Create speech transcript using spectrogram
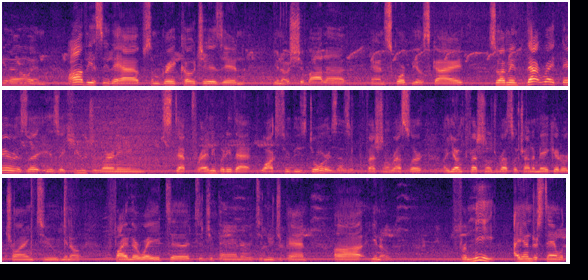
you know, and obviously they have some great coaches in, you know, Shibata and Scorpio Sky. So I mean, that right there is a is a huge learning step for anybody that walks through these doors as a professional wrestler, a young professional wrestler trying to make it or trying to, you know, find their way to, to Japan or to New Japan. Uh, you know, for me, I understand what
